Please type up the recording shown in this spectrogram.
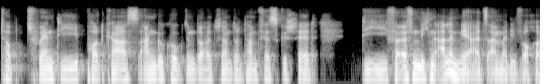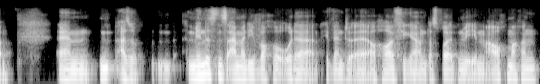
Top 20 Podcasts angeguckt in Deutschland und haben festgestellt, die veröffentlichen alle mehr als einmal die Woche. Ähm, also mindestens einmal die Woche oder eventuell auch häufiger. Und das wollten wir eben auch machen.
